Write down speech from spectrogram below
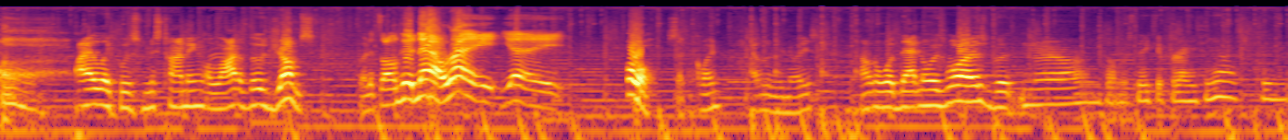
Oh, I like was mistiming a lot of those jumps. But it's all good now, right? Yay. Oh, second coin. That was a weird noise. I don't know what that noise was, but no, don't mistake it for anything else, please.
